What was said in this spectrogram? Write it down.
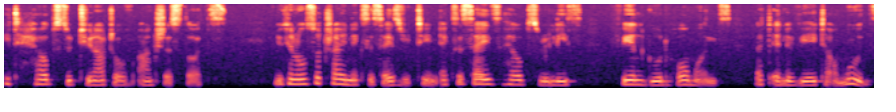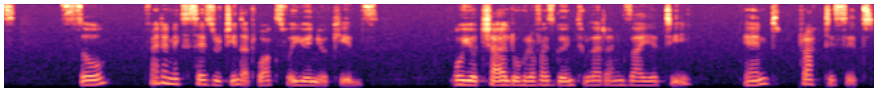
It helps to tune out of anxious thoughts. You can also try an exercise routine. Exercise helps release feel good hormones that elevate our moods. So, find an exercise routine that works for you and your kids, or your child, or whoever is going through that anxiety, and practice it.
